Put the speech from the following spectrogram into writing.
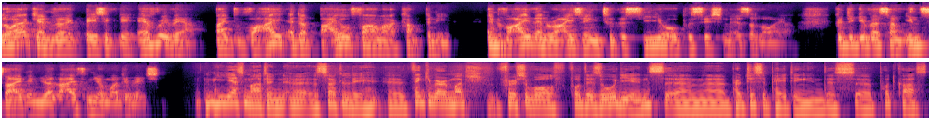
Lawyer can work basically everywhere, but why at a biopharma company? And why then rising to the CEO position as a lawyer? Could you give us some insight in your life and your motivation? Yes, Martin, uh, certainly. Uh, thank you very much, first of all, for this audience and uh, participating in this uh, podcast.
